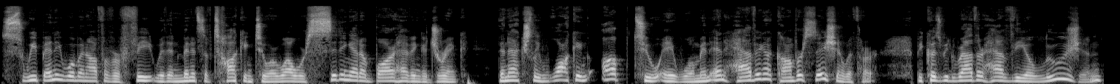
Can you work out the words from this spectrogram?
sweep any woman off of her feet within minutes of talking to her while we're sitting at a bar having a drink than actually walking up to a woman and having a conversation with her because we'd rather have the illusion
